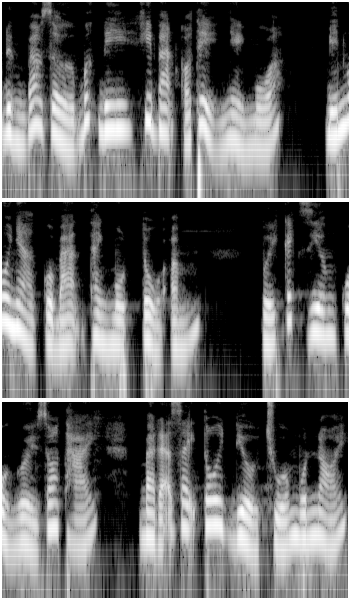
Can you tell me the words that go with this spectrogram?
Đừng bao giờ bước đi khi bạn có thể nhảy múa, biến ngôi nhà của bạn thành một tổ ấm. Với cách riêng của người Do Thái, bà đã dạy tôi điều Chúa muốn nói.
